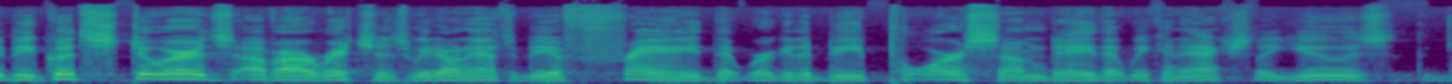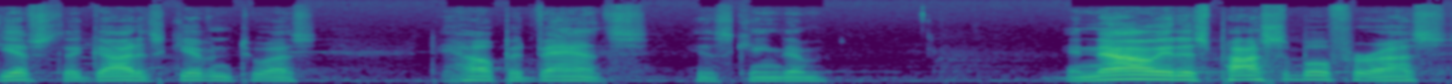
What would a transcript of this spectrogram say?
to be good stewards of our riches. We don't have to be afraid that we're going to be poor someday, that we can actually use the gifts that God has given to us to help advance his kingdom. And now it is possible for us,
